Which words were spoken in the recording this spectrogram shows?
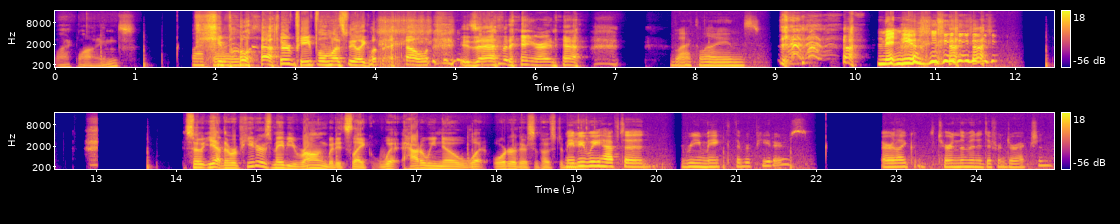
Black lines. Black People, lines. other people must be like, what the hell is happening right now? Black lines. Menu. so yeah, the repeaters may be wrong, but it's like, wh- how do we know what order they're supposed to be? Maybe we have to remake the repeaters? Or like turn them in a different direction?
